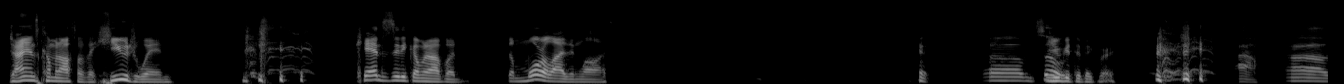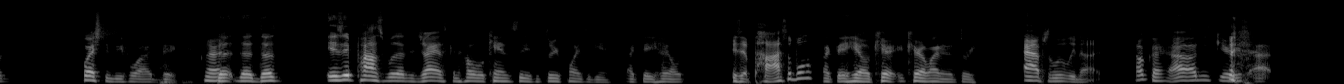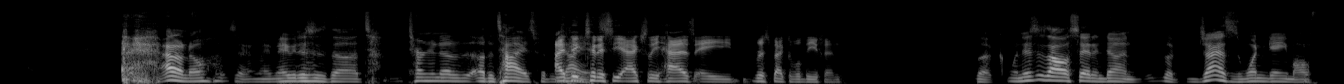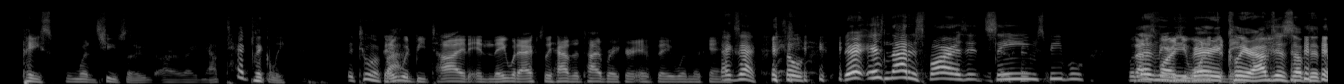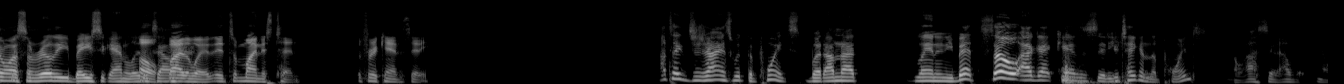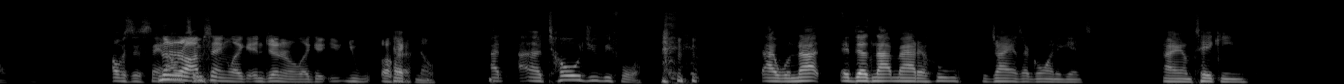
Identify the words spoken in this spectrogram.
Giants coming off of a huge win. Kansas City coming off a demoralizing loss. Um, so you get to pick first. wow. Uh, question before I pick: right. the, the does is it possible that the Giants can hold Kansas City to three points again, like they held Is it possible? like they held Car- Carolina to three? Absolutely not. Okay, I, I'm just curious. I, I don't know. Maybe this is the t- turning of the, of the tides for the. I think Tennessee actually has a respectable defense. Look, when this is all said and done, look, the Giants is one game off pace from where the Chiefs are, are right now. Technically, they're two and They five. would be tied, and they would actually have the tiebreaker if they win this game. exactly. So there, it's not as far as it seems, people. But Not let me be you want it very to be. clear. I'm just up there throwing some really basic oh, analytics out by the way, it's a minus ten for Kansas City. I'll take the Giants with the points, but I'm not laying any bets. So I got Kansas City. You're taking the points? no, I said I would no. I was just saying. No, no, no. I'm saying like in general, like you. you okay. Heck no. I I told you before. I will not. It does not matter who the Giants are going against. I am taking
